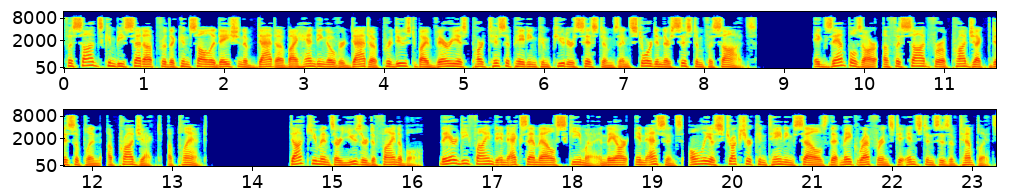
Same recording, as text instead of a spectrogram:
Facades can be set up for the consolidation of data by handing over data produced by various participating computer systems and stored in their system facades. Examples are, a facade for a project discipline, a project, a plant. Documents are user-definable. They are defined in XML schema and they are, in essence, only a structure containing cells that make reference to instances of templates.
